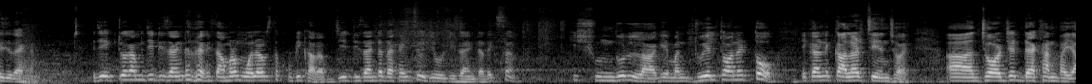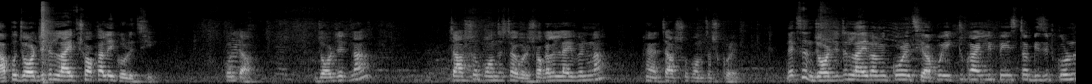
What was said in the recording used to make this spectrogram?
এই যে দেখেন এই যে একটু আগে আমি যে ডিজাইনটা দেখাইছি আমার মোবাইলের অবস্থা খুবই খারাপ। যে ডিজাইনটা দেখাইছি ওই যে ওই ডিজাইনটা দেখছেন? কি সুন্দর লাগে মানে ডুয়েল টনের তো এই কারণে কালার চেঞ্জ হয়। জর্জেট দেখান ভাই। আপু জর্জেটের লাইভ সকালেই করেছি। কোনটা? জর্জেট না? চারশো পঞ্চাশ টাকা করে। সকালে লাইভের না? হ্যাঁ চারশো পঞ্চাশ করে। দেখছেন জর্জেটের লাইভ আমি করেছি। আপু, একটু কাইন্ডলি পেজটা ভিজিট করুন।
